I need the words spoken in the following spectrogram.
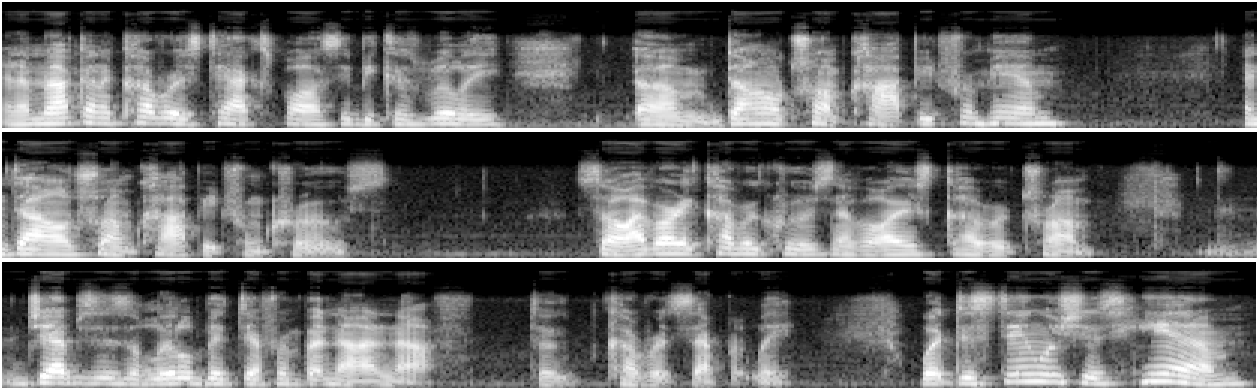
And I'm not going to cover his tax policy because really um, Donald Trump copied from him and Donald Trump copied from Cruz. So I've already covered Cruz and I've always covered Trump. Jeb's is a little bit different, but not enough to cover it separately. What distinguishes him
